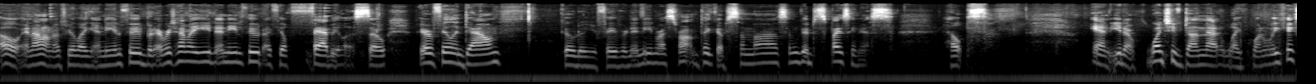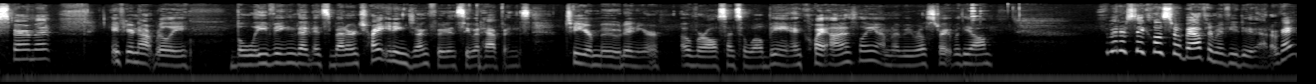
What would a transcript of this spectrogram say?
Oh, and I don't know if you like Indian food, but every time I eat Indian food, I feel fabulous. So if you're ever feeling down, go to your favorite Indian restaurant and pick up some uh, some good spiciness. Helps. And you know, once you've done that like one week experiment, if you're not really believing that it's better, try eating junk food and see what happens to your mood and your overall sense of well-being. And quite honestly, I'm gonna be real straight with y'all you better stay close to a bathroom if you do that, okay?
